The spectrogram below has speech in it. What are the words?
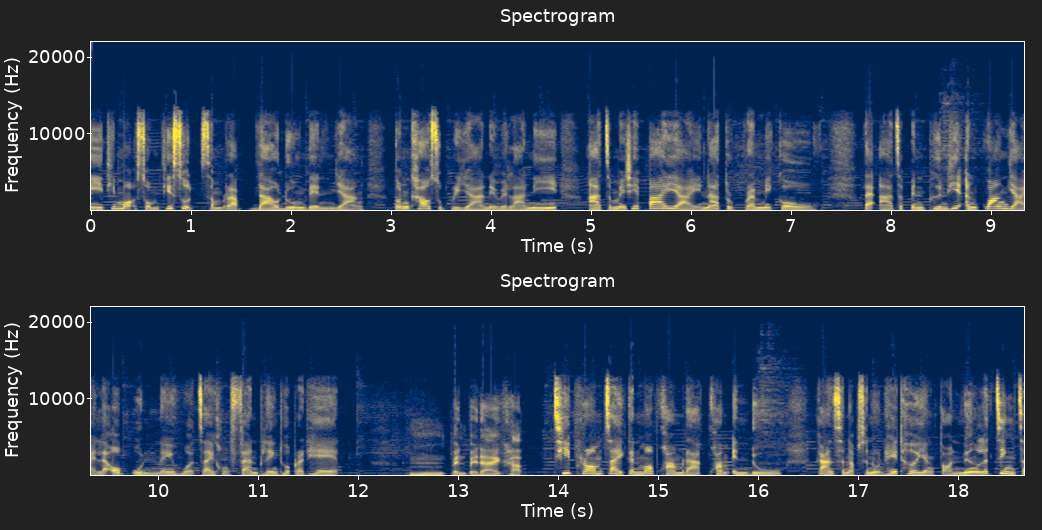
นีที่เหมาะสมที่สุดสำหรับดาวดวงเด่นอย่างต้นข้าวสุปริยาในเวลานี้ อาจจะไม่ใช่ป้ายใหญ่หน้าตรุกแกรมมี่โกลด์แต่อาจจะเป็นพื้นที่อันกว้างใหญ่และอบอุ่นในหัวใจของแฟนเพลงทั่วประเทศ อืม เป็นไปได้ครับ ที่พร้อมใจกันมอบความรักความเอ็นดู การสนับสนุนให้เธออย่างต่อเนื่องและจริงใจ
